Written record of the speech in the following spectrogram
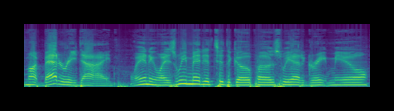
My battery died. Well, anyways, we made it to the Goal Post. We had a great meal.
